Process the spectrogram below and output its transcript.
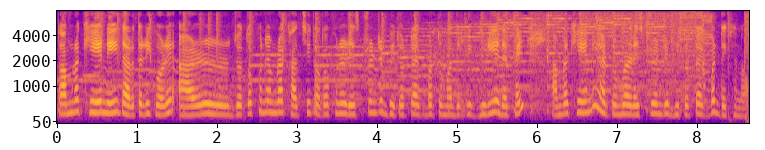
তো আমরা খেয়ে নেই তাড়াতাড়ি করে। আর যতক্ষণে আমরা খাচ্ছি ততক্ষণে রেস্টুরেন্টের ভিতরটা একবার তোমাদেরকে ঘুরিয়ে দেখাই। আমরা খেয়ে নিই আর তোমরা রেস্টুরেন্টের ভিতরটা একবার দেখে নাও।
